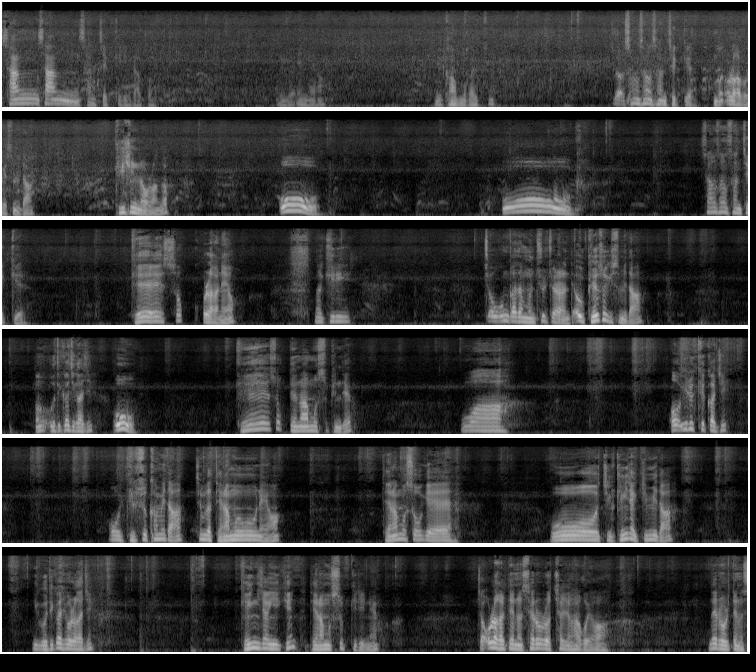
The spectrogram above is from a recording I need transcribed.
상상 산책길이라고 여기가 있네요. 여기 가면 뭐가 있지? 저 상상 산책길 한번 올라가 보겠습니다. 귀신이 나올란가? 오! 오! 상상 산책길 계속 올라가네요. 나 길이 조금 가다 멈출 줄 알았는데, 어, 계속 있습니다. 어, 어디까지 가지? 오! 계속 대나무 숲인데요. 와. 어, 이렇게까지? 오, 깊숙합니다. 전부 다 대나무네요. 대나무 속에, 오, 지금 굉장히 깁니다. 이거 어디까지 올라가지? 굉장히 긴 대나무 숲길이네요. 자, 올라갈 때는 세로로 촬영하고요. 내려올 때는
